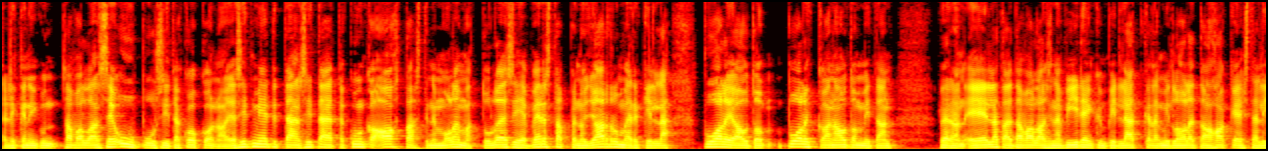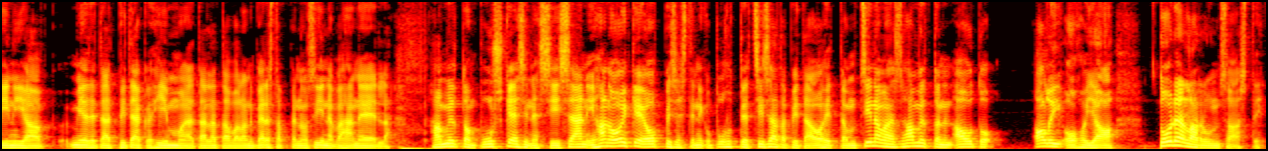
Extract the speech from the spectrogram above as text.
Eli niin kuin, tavallaan se uupuu siitä kokonaan. Ja sitten mietitään sitä, että kuinka ahtaasti ne molemmat tulee siihen. Verstappen on jarrumerkillä puoli auto, puolikkaan auton mitan verran eellä, tai tavallaan siinä 50 lätkällä, milloin aletaan hakea sitä linjaa, mietitään, että pitääkö himmaa ja tällä tavalla, niin Verstappen on siinä vähän eellä. Hamilton puskee sinne sisään, ihan oikein oppisesti, niin kuin puhuttiin, että sisältä pitää ohittaa, mutta siinä vaiheessa Hamiltonin auto aliohjaa todella runsaasti.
